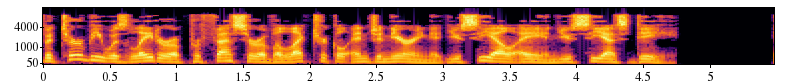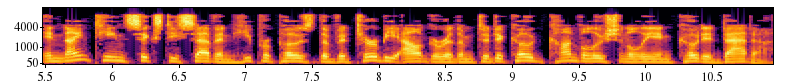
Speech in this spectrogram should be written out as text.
Viterbi was later a professor of electrical engineering at UCLA and UCSD. In 1967 he proposed the Viterbi algorithm to decode convolutionally encoded data.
